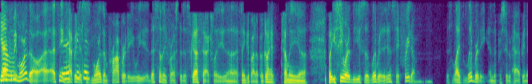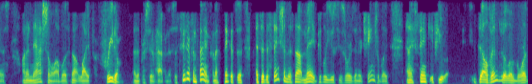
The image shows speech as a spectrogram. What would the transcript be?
Yeah, um, it could be more though. I, I think happiness because, is more than property. We that's something for us to discuss. Actually, uh, think about it. But go ahead, tell me. Uh, but you see where the use of liberty. They didn't say freedom. It's life, liberty, and the pursuit of happiness on a national level. It's not life, freedom, and the pursuit of happiness. It's two different things, and I think it's a it's a distinction that's not made. People use these words interchangeably, and I think if you delve into it a little more,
